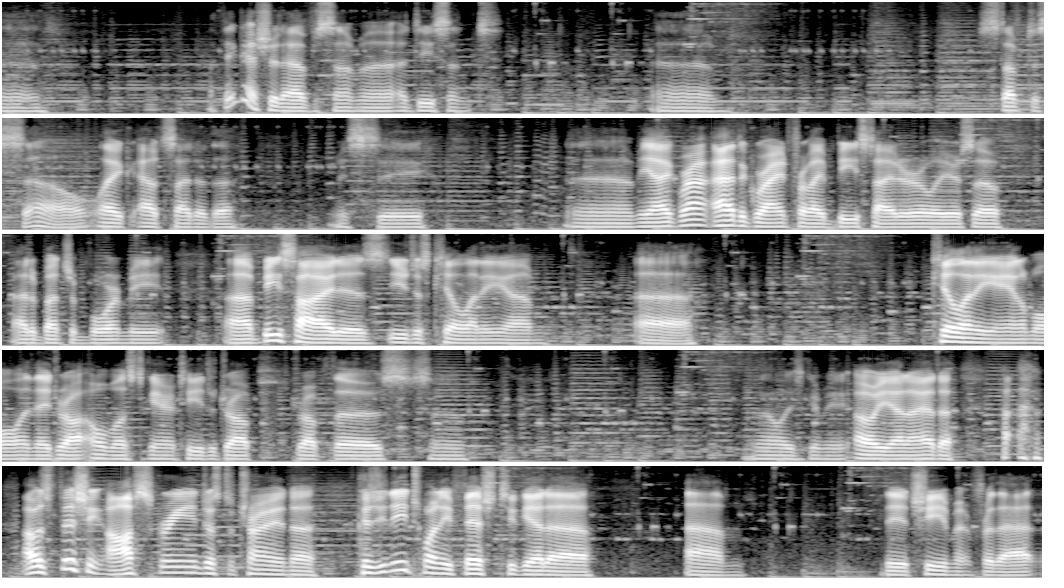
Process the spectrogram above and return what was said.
Uh, I think I should have some uh, a decent. Um, stuff to sell, like outside of the. Let me see. Um, yeah, I, I had to grind for like beast hide earlier, so I had a bunch of boar meat. Uh, beast hide is you just kill any um, uh, kill any animal, and they draw almost guaranteed to drop drop those. So at least give me. Oh yeah, and I had to. I was fishing off screen just to try and uh, because you need 20 fish to get a um the achievement for that.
